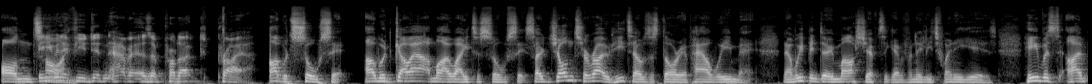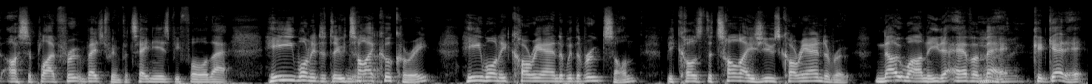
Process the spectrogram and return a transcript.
on time. Even if you didn't have it as a product prior. I would source it. I would go out of my way to source it. So John Torode, he tells the story of how we met. Now we've been doing MasterChef together for nearly 20 years. He was I, I supplied fruit and veg to him for 10 years before that. He wanted to do hmm. Thai cookery. He wanted coriander with the roots on because the Thais use coriander root. No one he'd ever met could get it.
